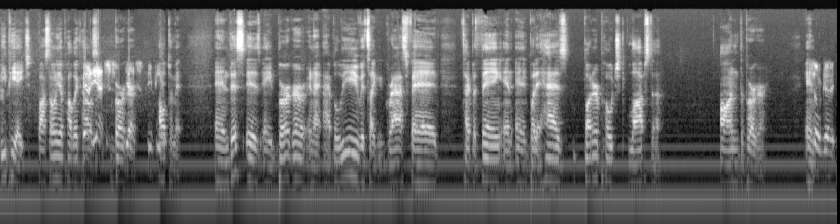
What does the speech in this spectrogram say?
BPH Bostonia Public Yeah, House yes, Burger yes. Ultimate, and this is a burger, and I, I believe it's like a grass fed type of thing, and and but it has butter poached lobster on the burger, and so good.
